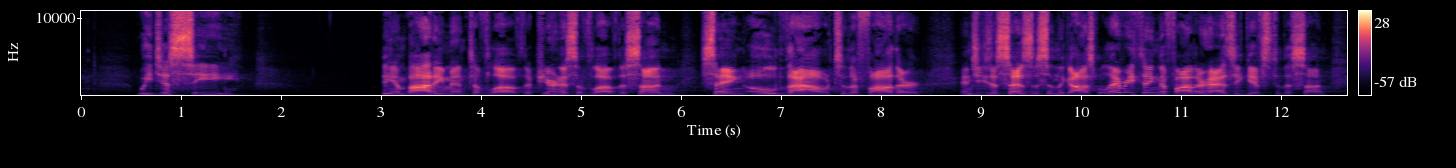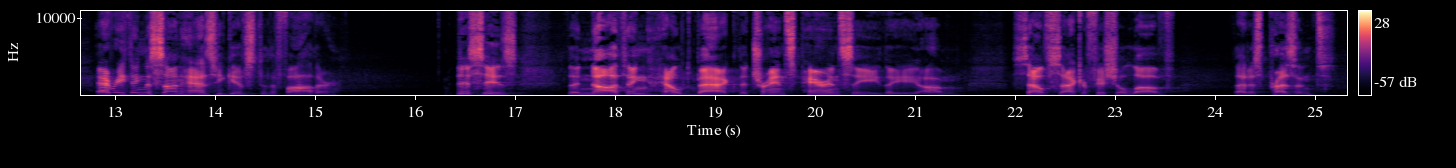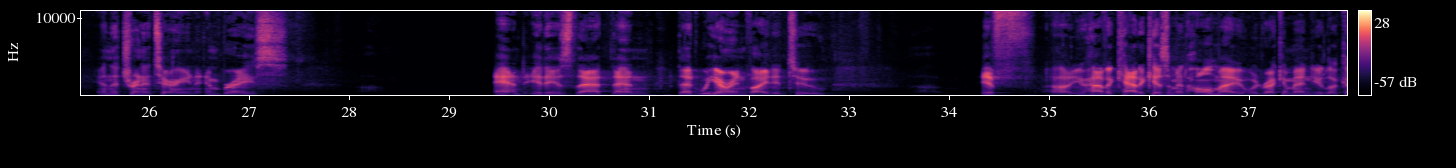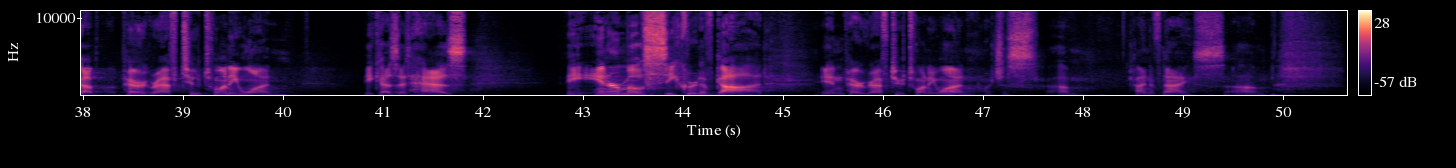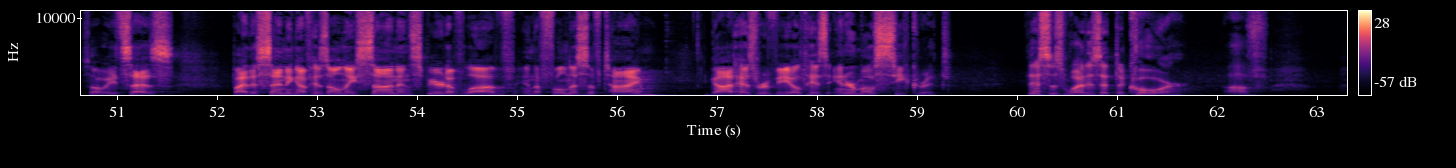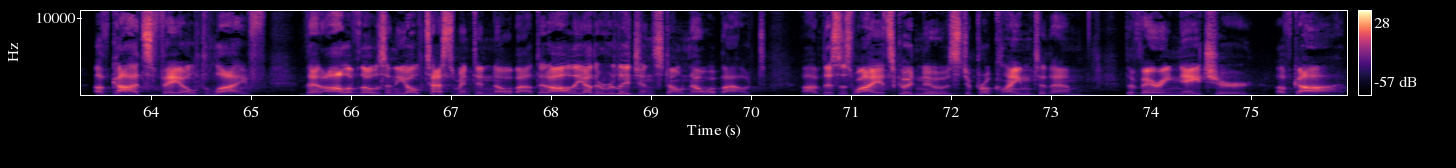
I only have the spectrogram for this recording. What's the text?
We just see the embodiment of love, the pureness of love, the Son saying, Oh, thou to the Father. And Jesus says this in the gospel everything the Father has, he gives to the Son. Everything the Son has, he gives to the Father. This is the nothing held back, the transparency, the um, self sacrificial love that is present in the Trinitarian embrace. And it is that then that we are invited to. Um, if uh, you have a catechism at home, I would recommend you look up paragraph 221 because it has the innermost secret of God in paragraph 221, which is um, kind of nice. Um, so it says, by the sending of his only Son and Spirit of love in the fullness of time, God has revealed his innermost secret. This is what is at the core of, of God's veiled life that all of those in the Old Testament didn't know about, that all the other religions don't know about. Uh, this is why it's good news to proclaim to them the very nature of God.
